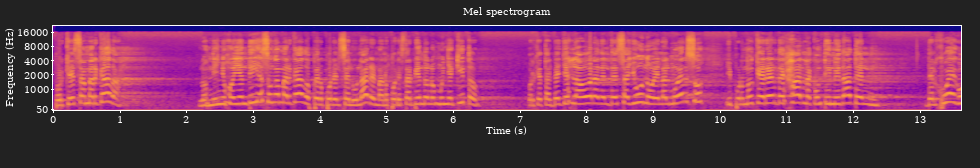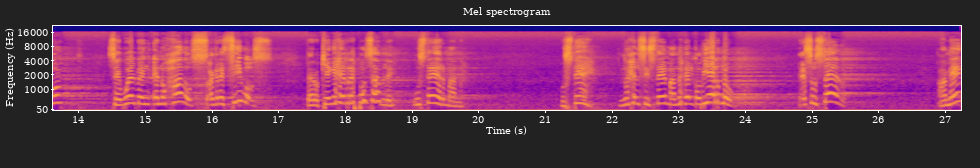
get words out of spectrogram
Porque es amargada. Los niños hoy en día son amargados, pero por el celular, hermano, por estar viendo los muñequitos. Porque tal vez ya es la hora del desayuno, el almuerzo, y por no querer dejar la continuidad del, del juego, se vuelven enojados, agresivos. Pero ¿quién es el responsable? Usted, hermano. Usted. No es el sistema, no es el gobierno. Es usted. Amén.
